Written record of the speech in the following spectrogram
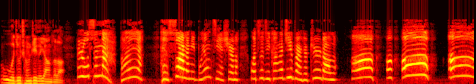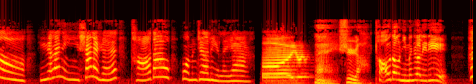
我就成这个样子了。如此哪般呀？哎呀，算了，你不用解释了，我自己看看剧本就知道了。哦哦哦哦，原来你杀了人，逃到我们这里了呀？哎，是啊，逃到你们这里的。哎，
